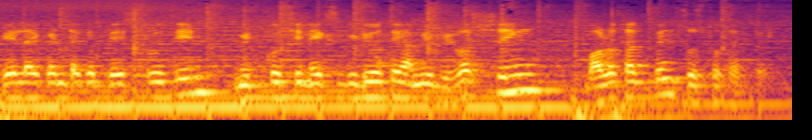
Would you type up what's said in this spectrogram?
বেল আইকনটাকে প্রেস করে দিন। মিট করছি নেক্সট ভিডিওতে আমি বিভাস সিং। ভালো থাকবেন, সুস্থ থাকবেন।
